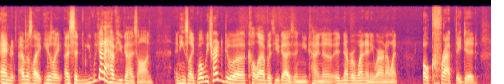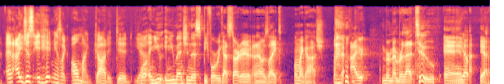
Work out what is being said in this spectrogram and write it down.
and I was like, he was like, I said, "We- got to have you guys on. And he's like, well, we tried to do a collab with you guys, and you kind of, it never went anywhere. And I went, oh crap, they did. And I just, it hit me. It's like, oh my god, it did. Yeah. Well, and you and you mentioned this before we got started, and I was like, "Oh my gosh, I remember that too." And Yep. yeah,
